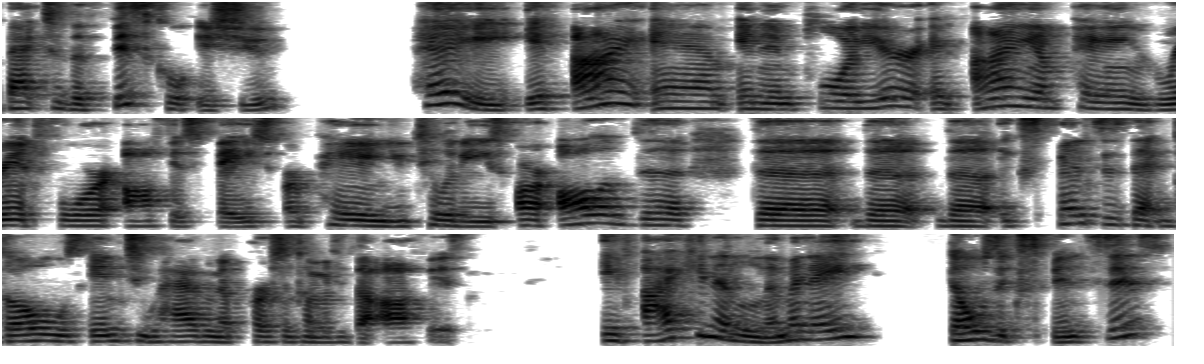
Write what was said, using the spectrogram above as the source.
back to the fiscal issue hey, if I am an employer and I am paying rent for office space or paying utilities or all of the the the the expenses that goes into having a person come into the office, if I can eliminate those expenses,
